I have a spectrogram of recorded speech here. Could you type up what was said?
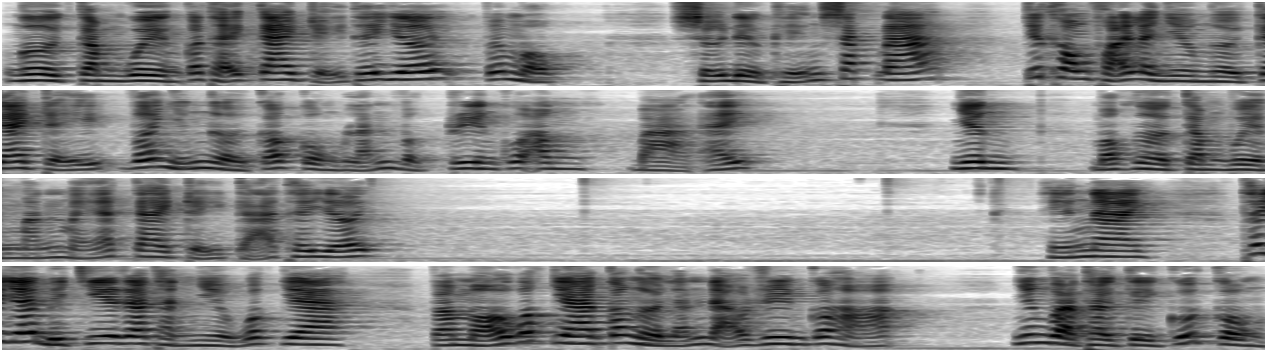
người cầm quyền có thể cai trị thế giới với một sự điều khiển sắt đá chứ không phải là nhiều người cai trị với những người có cùng lãnh vực riêng của ông bà ấy nhưng một người cầm quyền mạnh mẽ cai trị cả thế giới hiện nay thế giới bị chia ra thành nhiều quốc gia và mỗi quốc gia có người lãnh đạo riêng của họ nhưng vào thời kỳ cuối cùng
